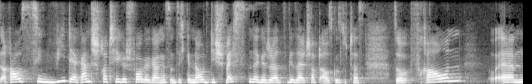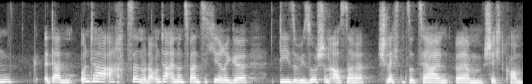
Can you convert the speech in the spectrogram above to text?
rausziehen, wie der ganz strategisch vorgegangen ist und sich genau die Schwächsten der Gesellschaft ausgesucht hast. So Frauen, ähm, dann unter 18 oder unter 21-Jährige, die sowieso schon aus einer schlechten sozialen ähm, Schicht kommen.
